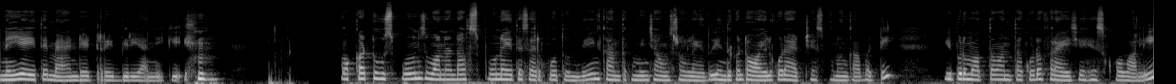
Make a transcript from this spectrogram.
నెయ్యి అయితే మ్యాండేటరీ బిర్యానీకి. ఒక two spoons one and half spoon అయితే సరిపోతుంది. ఇంకా అంతకు మించి అవసరం లేదు. ఎందుకంటే ఆయిల్ కూడా యాడ్ చేసుకున్నాం కాబట్టి. ఇప్పుడు మొత్తం అంతా కూడా ఫ్రై చేసేసుకోవాలి.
